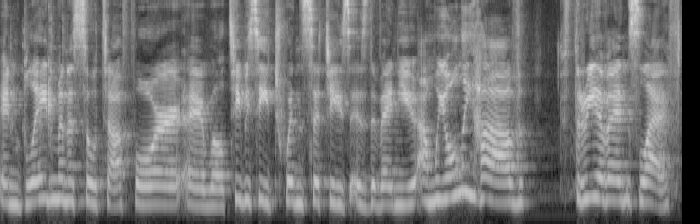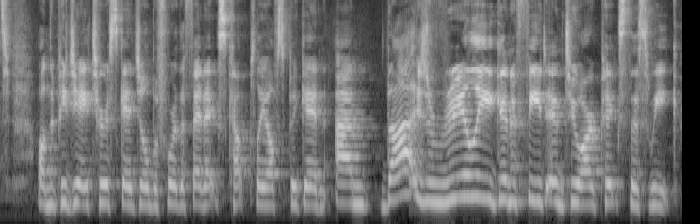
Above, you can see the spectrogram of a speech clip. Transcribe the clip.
in Blaine, Minnesota for, uh, well, TPC Twin Cities is the venue. And we only have three events left on the PGA Tour schedule before the FedEx Cup playoffs begin. And that is really going to feed into our picks this week.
